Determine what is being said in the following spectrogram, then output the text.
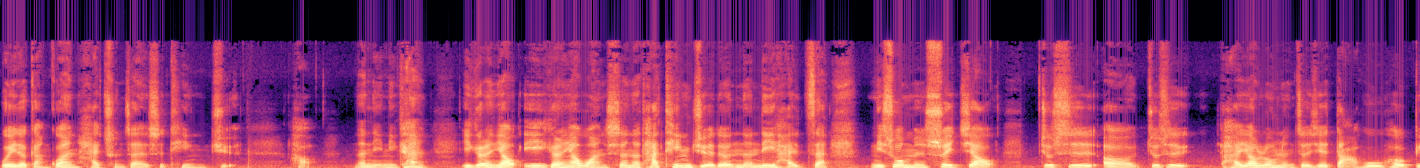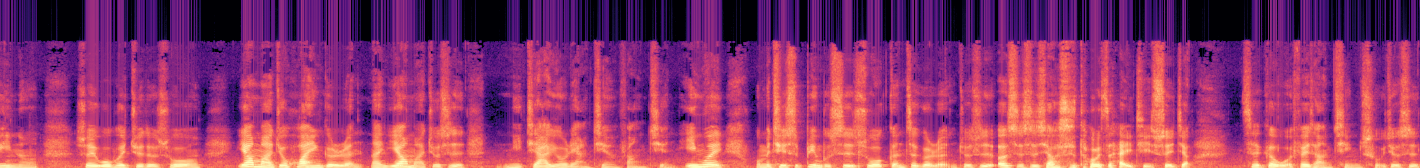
唯一的感官还存在的是听觉。好，那你你看，一个人要一个人要往生了，他听觉的能力还在。你说我们睡觉就是呃就是。还要容忍这些打呼，何必呢？所以我会觉得说，要么就换一个人，那要么就是你家有两间房间，因为我们其实并不是说跟这个人就是二十四小时 都在一起睡觉，这个我非常清楚，就是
